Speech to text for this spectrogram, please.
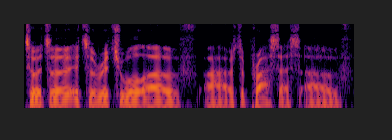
so it's a it's a ritual of uh, it's a process of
